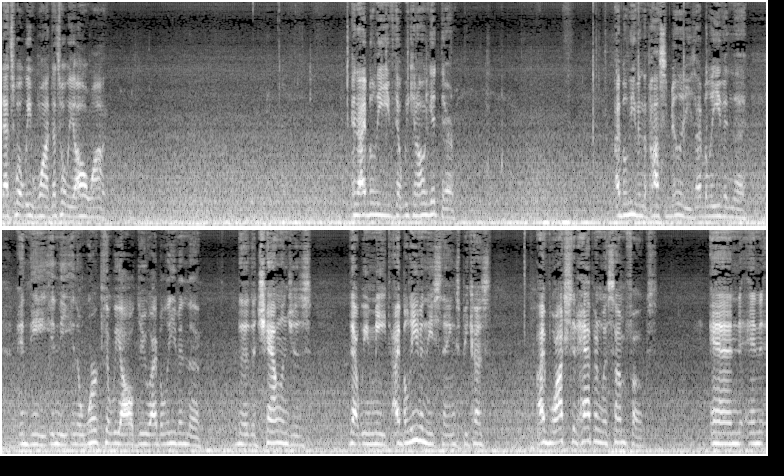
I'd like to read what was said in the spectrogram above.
That's what we want. That's what we all want. And I believe that we can all get there. I believe in the possibilities. I believe in the in the in the in the work that we all do. I believe in the the, the challenges that we meet. I believe in these things because I've watched it happen with some folks. And and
